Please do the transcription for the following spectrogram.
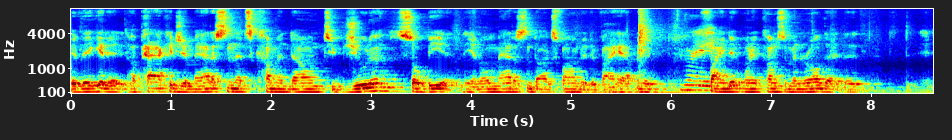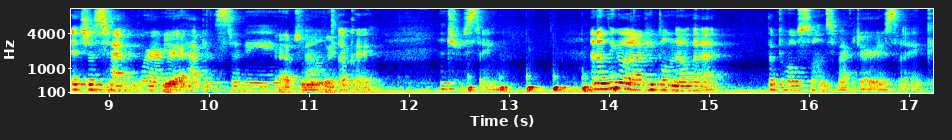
if they get a, a package in Madison that's coming down to Juda, so be it. You know, Madison dogs found it. If I happen to Right. find it when it comes to Monroe, that, that It just ha- wherever Yeah. it happens to be. Absolutely. Found. Okay. Interesting. I don't think a lot of people know that the postal inspector is like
